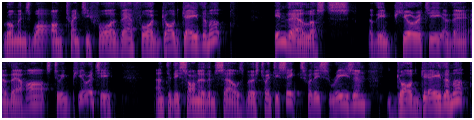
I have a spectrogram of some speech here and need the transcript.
Romans 1:24 Therefore God gave them up in their lusts of the impurity of their of their hearts to impurity and to dishonor themselves. Verse 26 For this reason God gave them up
